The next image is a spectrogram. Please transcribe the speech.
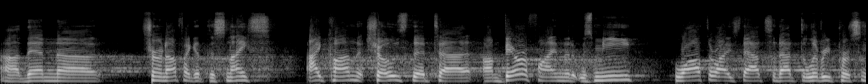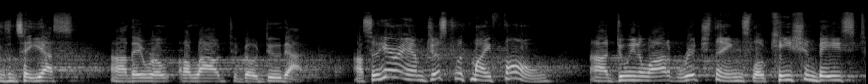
Uh, then, uh, sure enough, I get this nice icon that shows that uh, I'm verifying that it was me who authorized that so that delivery person can say, yes, uh, they were allowed to go do that. Uh, so here I am just with my phone uh, doing a lot of rich things, location-based,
